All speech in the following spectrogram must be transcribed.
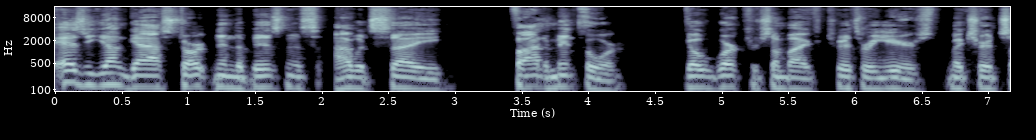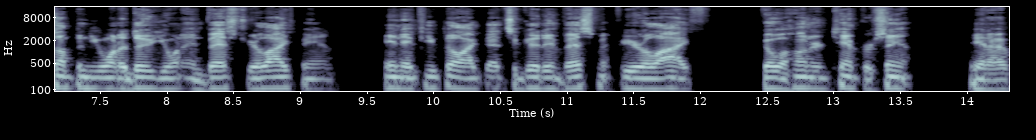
as a young guy starting in the business, I would say find a mentor, go work for somebody for two or three years, make sure it's something you want to do, you want to invest your life in. And if you feel like that's a good investment for your life, go 110%. You know,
